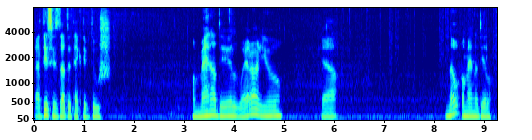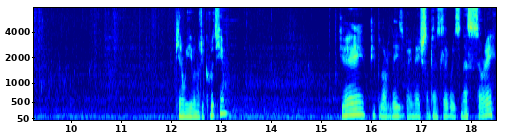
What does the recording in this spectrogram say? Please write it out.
Yeah, this is the detective douche. Amenadiel, where are you? Yeah. No Amenadiel. Can we even recruit him? Okay, people are lazy by nature. Sometimes slavery is necessary.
